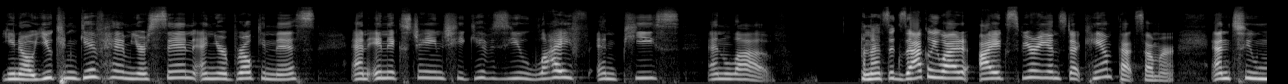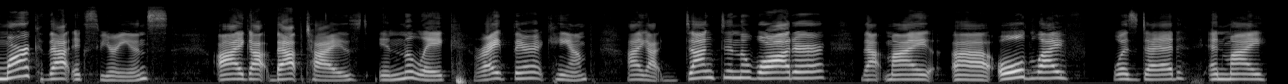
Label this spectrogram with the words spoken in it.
you know, you can give Him your sin and your brokenness, and in exchange, He gives you life and peace and love. And that's exactly what I experienced at camp that summer. And to mark that experience, I got baptized in the lake right there at camp. I got dunked in the water, that my uh, old life was dead, and my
